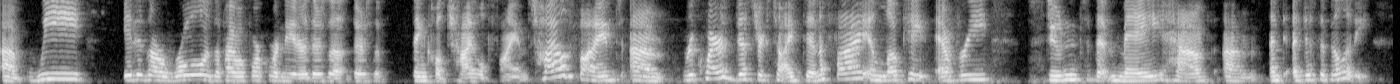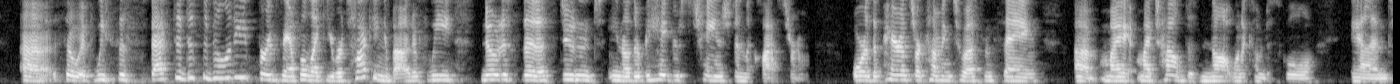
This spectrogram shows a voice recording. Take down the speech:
um, we it is our role as a 504 coordinator. There's a there's a thing called child find. Child find um, requires districts to identify and locate every student that may have um, a, a disability uh, so if we suspect a disability, for example, like you were talking about, if we notice that a student, you know, their behavior's changed in the classroom, or the parents are coming to us and saying, um, my my child does not want to come to school, and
